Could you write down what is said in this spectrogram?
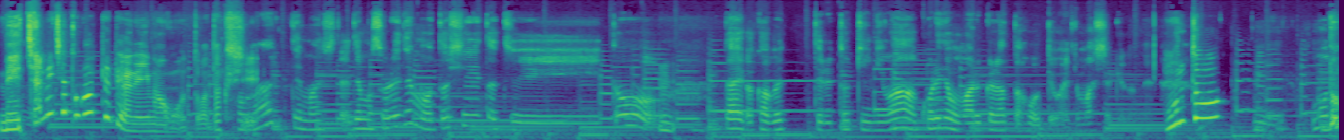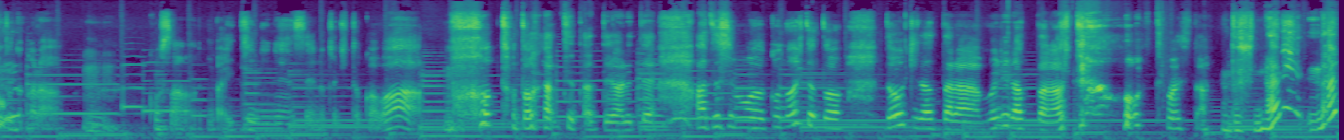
めちゃめちゃ尖ってたよね今思うと私。尖ってましたよ。でもそれでも私たちとうん。台がかぶってる時にはこれでも丸くなった方って言われてましたけどね。本当？うん。もっとだからうん子さんが12年生の時とかはもっと尖ってたって言われて私もうこの人と同期だったら無理だったなって思ってました。私何何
